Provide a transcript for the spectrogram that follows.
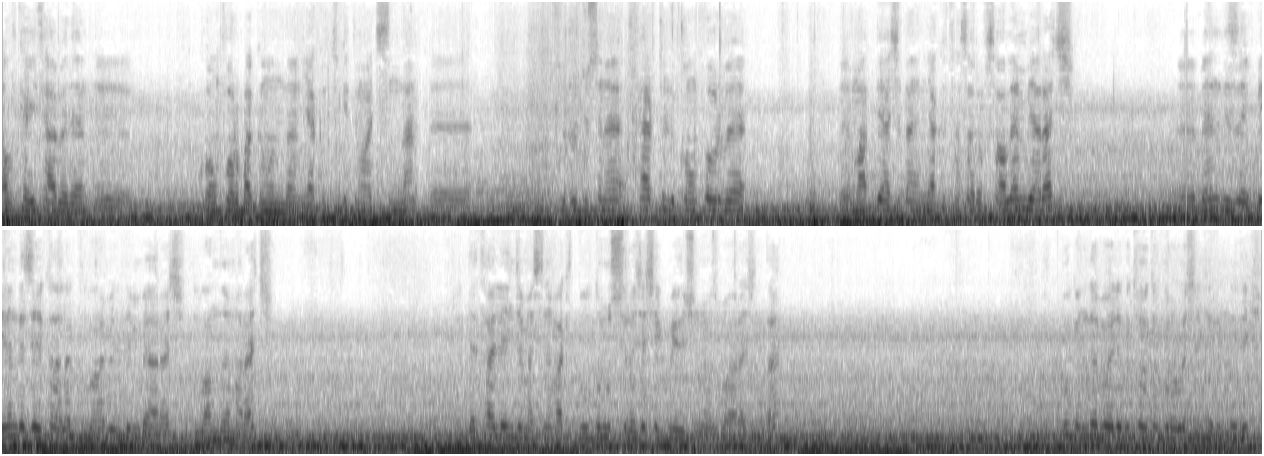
halka hitap eden, e, konfor bakımından, yakıt tüketimi açısından e, sürücüsüne her türlü konfor ve e, maddi açıdan yakıt tasarrufu sağlayan bir araç. E, Ben de ze- benim de zevk alarak kullanabildiğim bir araç, kullandığım araç. Detaylı incelemesini vakit bulduğumuz sürece çekmeyi düşünüyoruz bu aracın da. Böyle bir Toyota Corolla çekelim dedik.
